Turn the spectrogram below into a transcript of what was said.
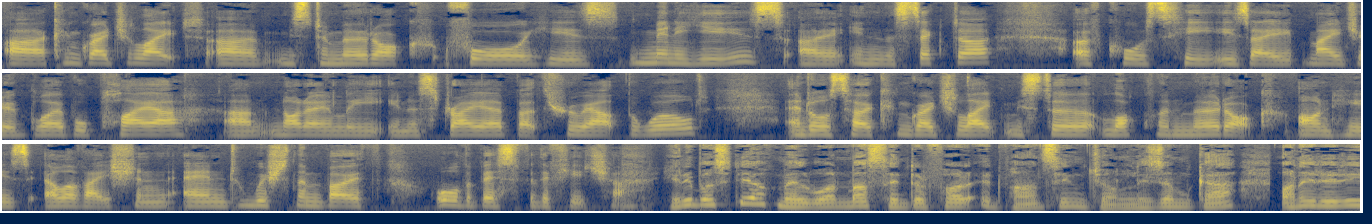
Uh, congratulate uh, Mr. Murdoch for his many years uh, in the sector. Of course, he is a major global player, um, not only in Australia but throughout the world. And also congratulate Mr. Lachlan Murdoch on his elevation and wish them both all the best for the future. University of मेलबर्नमा सेन्टर फर एडभान्सिङ जर्नलिजमका Honorary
